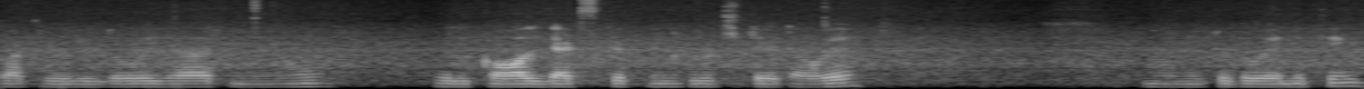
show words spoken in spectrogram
what we will do here new we'll call that script include straight away no need to do anything.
